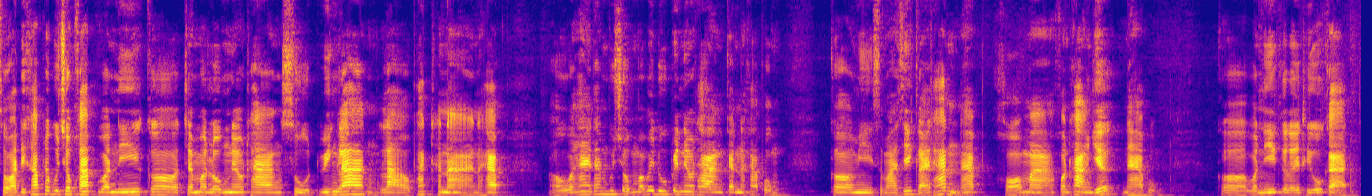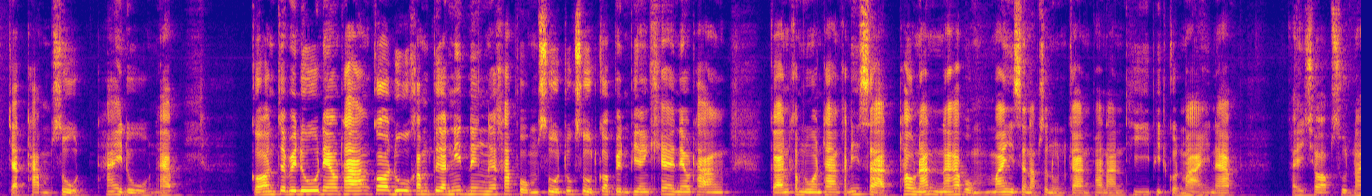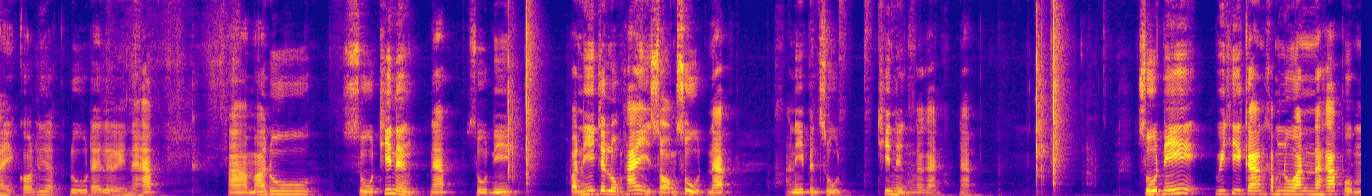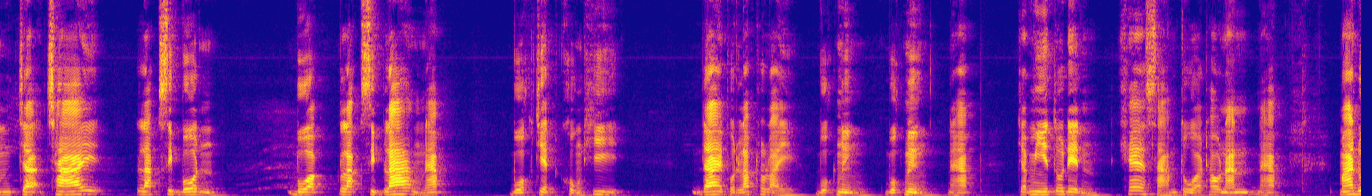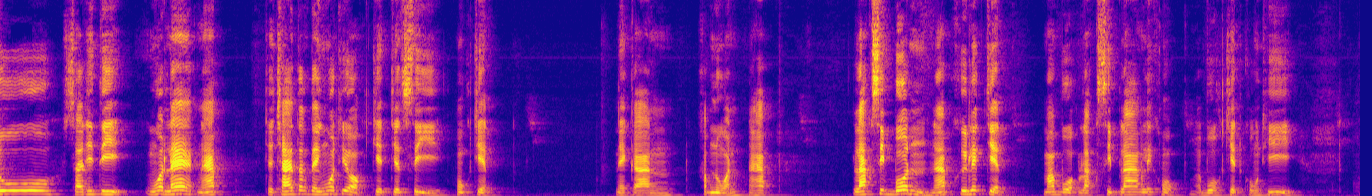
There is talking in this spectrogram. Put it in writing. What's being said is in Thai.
สวัสดีครับท่านผู้ชมครับ วันนี้ก็จะมาลงแนวทางสูตรวิ่งล่างลาวพัฒนานะครับ เอาไว้ให้ท่านผู้ชมมาไปดูเป็นแนวทางกันนะครับ ผมก็มีสมาชิกหลายท่านนะครับ ขอมาค่อนข้างเยอะนะครับผมก็วันนี้ก็เลยถือโอกาสจัดทำสูตรให้ดูนะครับ ก่อนจะไปดูแนวทางก็ดูคำเตือนนิดนึงนะครับ ผมสูตรทุกสูตรก็เป็นเพียงแค่แนวทางการคำนวณทางคณิตศาสตร์เท่านั้นนะครับ ผมไม่สนับสนุนการพนันที่ผิดกฎหมายนะครับใครชอบสูตรไหนก็เลือกดูได้เลยนะครับ อ่ามาดูสูตรที่1นงนะครับ สูตรนี้วันนี้จะลงให้ 2 สูตรนะครับ อันนี้เป็นสูตรที่ 1 แล้วกันนะครับ สูตรนี้วิธีการคำนวณนะครับ ผมจะใช้หลัก 10 บน บวกหลัก 10 ล่างนะครับ บวก 7 คงที่ได้ผลลัพธ์เท่าไหร่บวก 1 บวก 1 นะครับ จะมีตัวเด่นแค่ 3 ตัวเท่านั้นนะครับ มาดูสถิติงวดแรกนะครับ จะใช้ตั้งแต่งวดที่ออก 774 67 ในการคำนวณนะครับ หลัก 10 บนนะครับคือเลข 7 มาบวกหลัก 10 ล่างเลข 6 บวก 7 คงที่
